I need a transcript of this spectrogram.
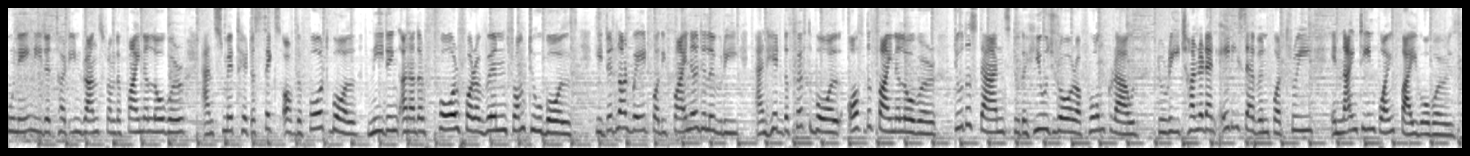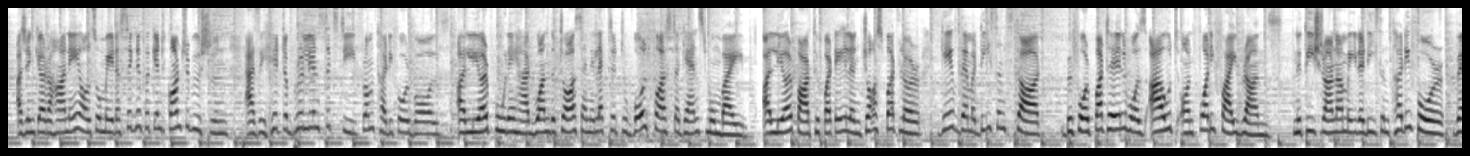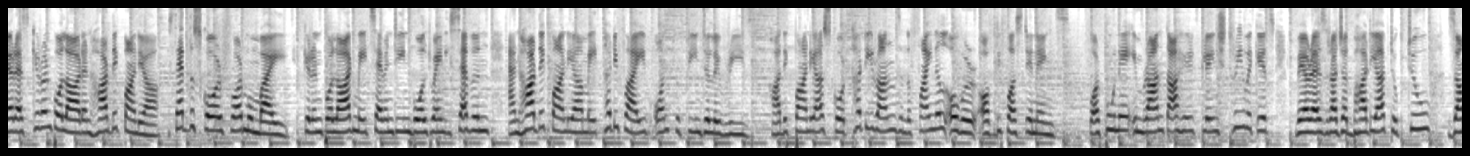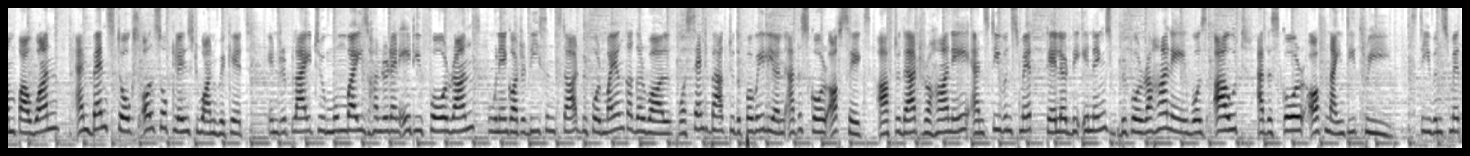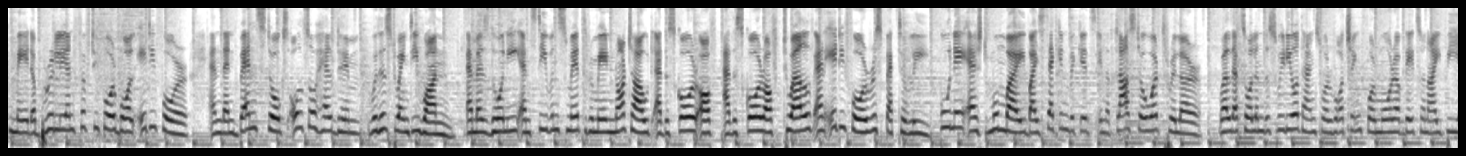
Pune needed 13 runs from the final over and Smith hit a 6 off the fourth ball, needing another 4 for a win from 2 balls. He did not wait for the final delivery and hit the fifth ball off the final over to the stands to the huge roar of home crowd to reach 187 for 3 in 19.5 overs. Ajinkya Rahane also made a significant contribution as he hit a brilliant 60 from 34 balls. Earlier, Pune had won the toss and elected to bowl first against Mumbai. Earlier, Parthiv Patel and Jos Buttler gave them a decent start before Patel was out on 45 runs. Nitish Rana made a decent 34, whereas Kieron Pollard and Hardik Pandya set the score for Mumbai. Kieron Pollard made 17 ball 27 and Hardik Pandya made 35 on 15 deliveries. Hardik Pandya scored 30 runs in the final over of the first innings. For Pune, Imran Tahir clinched 3 wickets, whereas Rajat Bhatia took 2, Zampa 1, and Ben Stokes also clinched 1 wicket. In reply to Mumbai's 184 runs, Pune got a decent start before Mayank Agarwal was sent back to the pavilion at the score of 6. After that, Rahane and Steven Smith tailored the innings before Rahane was out at the score of 93. Steven Smith made a brilliant 54 ball 84 and then Ben Stokes also helped him with his 21. MS Dhoni and Steven Smith remained not out at the score of at the score of 12 and 84 respectively. Pune edged Mumbai by second wickets in a last over thriller. Well that's all in this video. Thanks for watching. For more updates on IPL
